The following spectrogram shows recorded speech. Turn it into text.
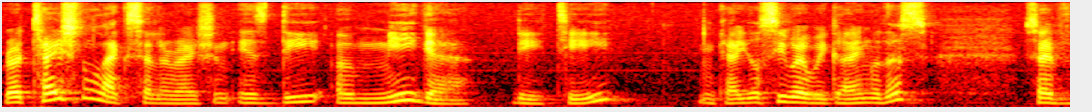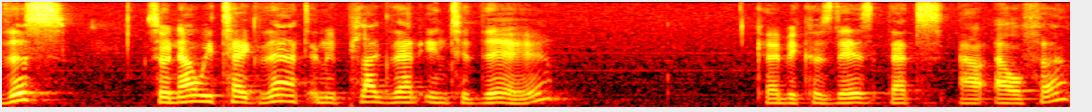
rotational acceleration is d omega dt. Okay, you'll see where we're going with this. So if this, so now we take that and we plug that into there, okay, because there's that's our alpha,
